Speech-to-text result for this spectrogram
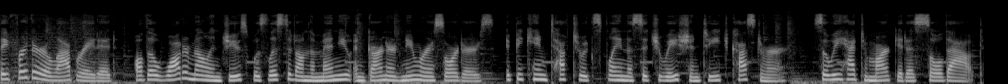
They further elaborated, although watermelon juice was listed on the menu and garnered numerous orders, it became tough to explain the situation to each customer, so we had to mark it as sold out.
